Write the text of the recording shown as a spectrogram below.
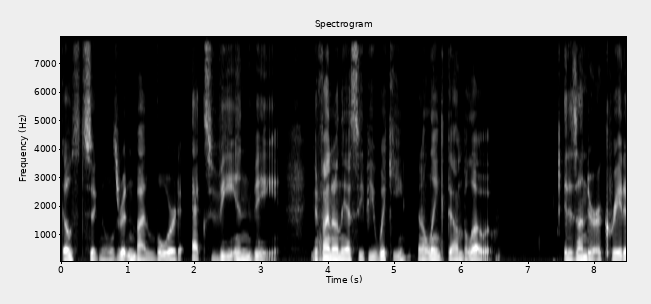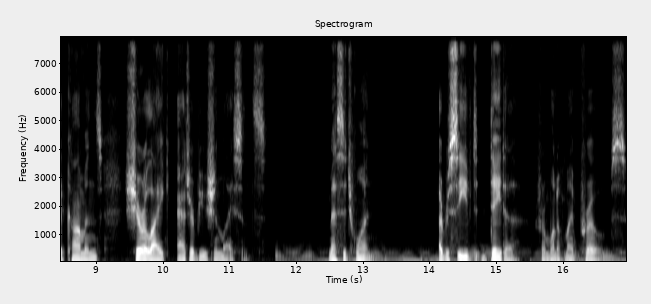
Ghost Signal was written by Lord XVNV. You can find it on the SCP Wiki in a link down below. It is under a Creative Commons Share Alike Attribution License. Message 1 I received data from one of my probes.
